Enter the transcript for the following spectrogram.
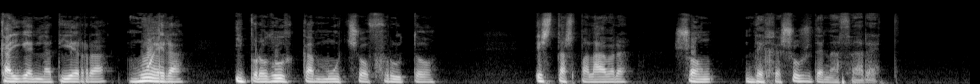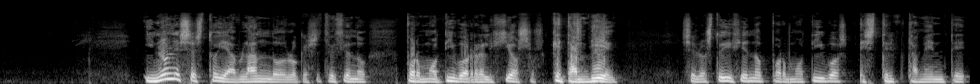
caiga en la tierra, muera y produzca mucho fruto. Estas palabras son de Jesús de Nazaret. Y no les estoy hablando, lo que se estoy diciendo, por motivos religiosos, que también, se lo estoy diciendo por motivos estrictamente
